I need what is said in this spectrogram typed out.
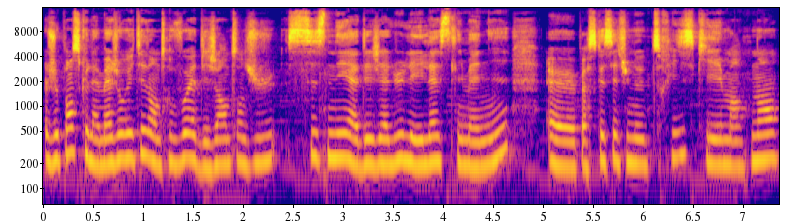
Je pense que la majorité d'entre vous a déjà entendu, si ce n'est a déjà lu Leila Slimani, euh, parce que c'est une autrice qui est maintenant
